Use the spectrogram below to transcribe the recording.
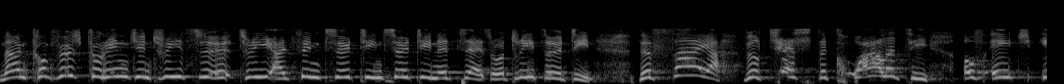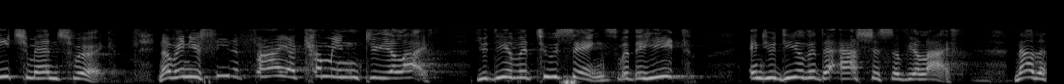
Now in 1 Corinthians 3, 3, I think 13, 13 it says, or 3.13, the fire will test the quality of each, each man's work. Now when you see the fire come into your life, you deal with two things, with the heat and you deal with the ashes of your life. Now, the,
